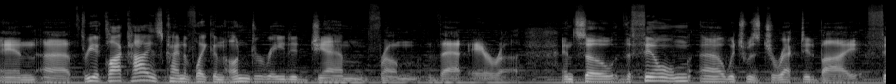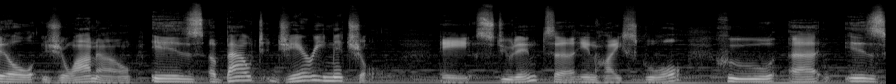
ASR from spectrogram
And uh, Three O'Clock High is kind of like an underrated gem from that era. And so the film, uh, which was directed by Phil Joanou, is about Jerry Mitchell, a student uh, in high school who uh, is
